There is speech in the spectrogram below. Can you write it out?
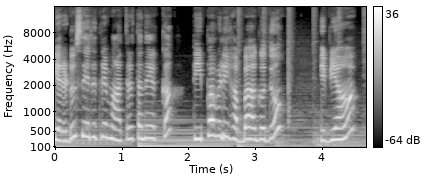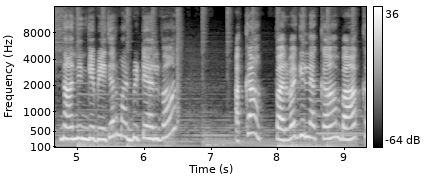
ಎರಡೂ ಸೇರಿದ್ರೆ ಮಾತ್ರ ತಾನೇ ಅಕ್ಕ? ದೀಪಾವಳಿ ಹಬ್ಬ ಆಗೋದು? ದಿವ್ಯಾ, ನಾನ್ ನಿನ್ಗೆ ಬೇಜಾರ್ ಮಾಡ್ಬಿಟ್ಟೆ ಅಲ್ವಾ? ಅಕ್ಕ, ಪರವಾಗಿಲ್ಲ ಅಕ್ಕ, ಬಾ ಅಕ್ಕ.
